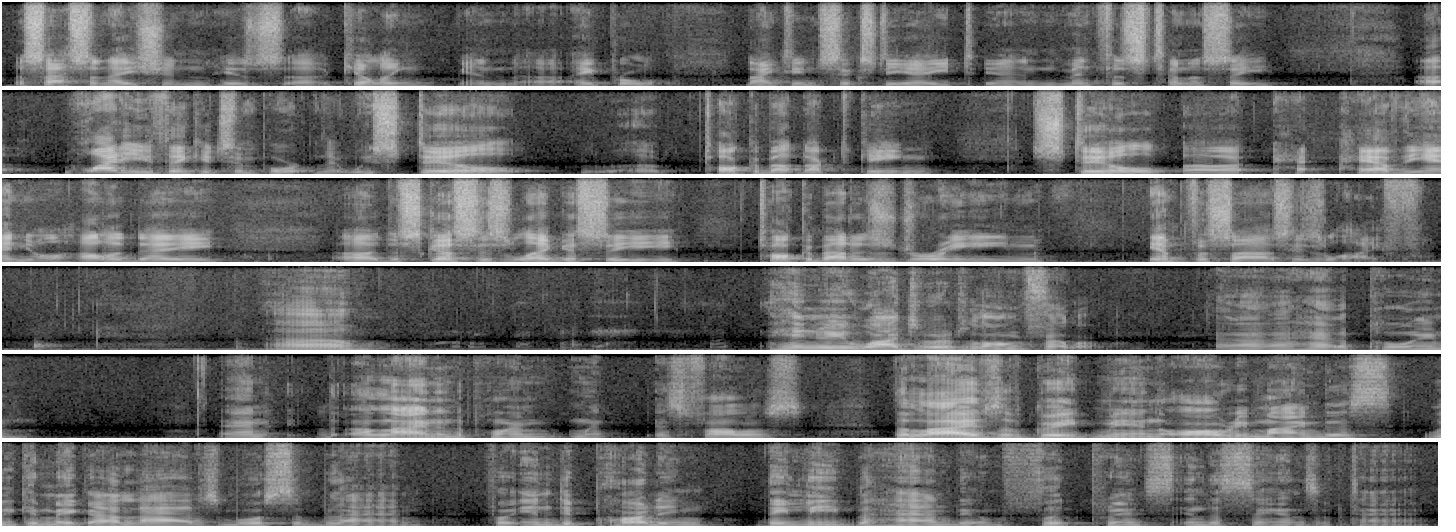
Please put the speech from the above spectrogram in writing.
assassination, his uh, killing in uh, April 1968 in Memphis, Tennessee. Uh, why do you think it's important that we still talk about Dr. King, still uh, ha- have the annual holiday, uh, discuss his legacy, talk about his dream, emphasize his life? Um, Henry Wadsworth Longfellow uh, had a poem, and a line in the poem went as follows The lives of great men all remind us we can make our lives more sublime, for in departing, they leave behind them footprints in the sands of time.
